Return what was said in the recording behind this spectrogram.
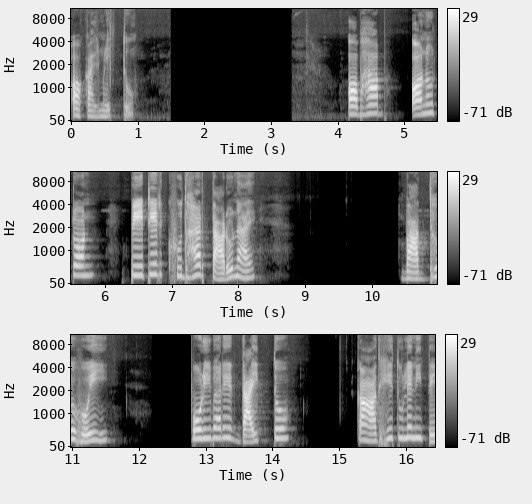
অকাল মৃত্যু। অভাব, অনটন, পেটের ক্ষুধার তাড়নায় বাধ্য হয়েই পরিবারের দায়িত্ব কাঁধে তুলে নিতে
